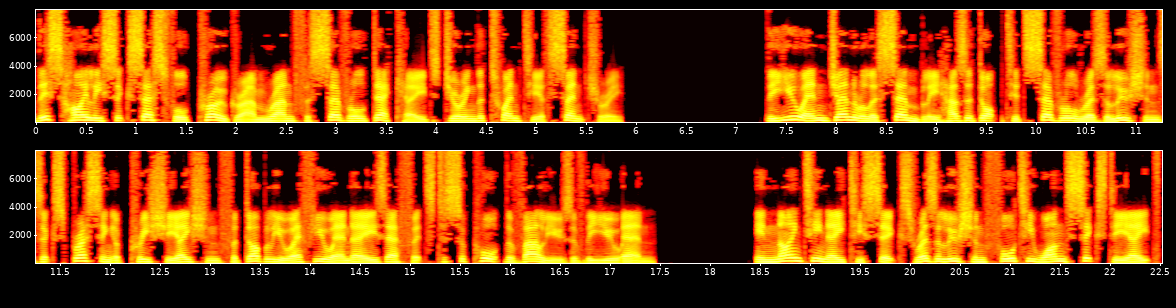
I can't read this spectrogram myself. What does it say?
This highly successful program ran for several decades during the 20th century. The UN General Assembly has adopted several resolutions expressing appreciation for WFUNA's efforts to support the values of the UN. In 1986 Resolution 4168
